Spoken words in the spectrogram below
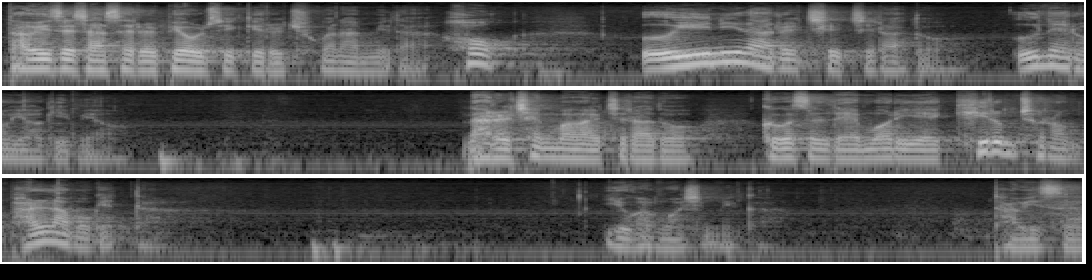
다윗의 자세를 배울 수 있기를 축원합니다. 혹 의인이 나를 칠지라도 은혜로 여기며 나를 책망할지라도 그것을 내 머리에 기름처럼 발라보겠다. 이유가 무엇입니까? 다윗은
